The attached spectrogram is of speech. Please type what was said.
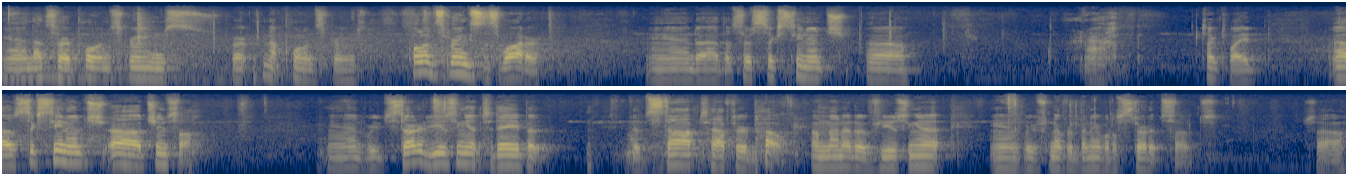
and that's our Poland Springs, or not Poland Springs. Poland Springs is water. And uh, that's our 16 inch uh, ah, tucked blade, uh, 16 inch uh, chainsaw. And we started using it today, but it stopped after about a minute of using it, and we've never been able to start it since. So,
